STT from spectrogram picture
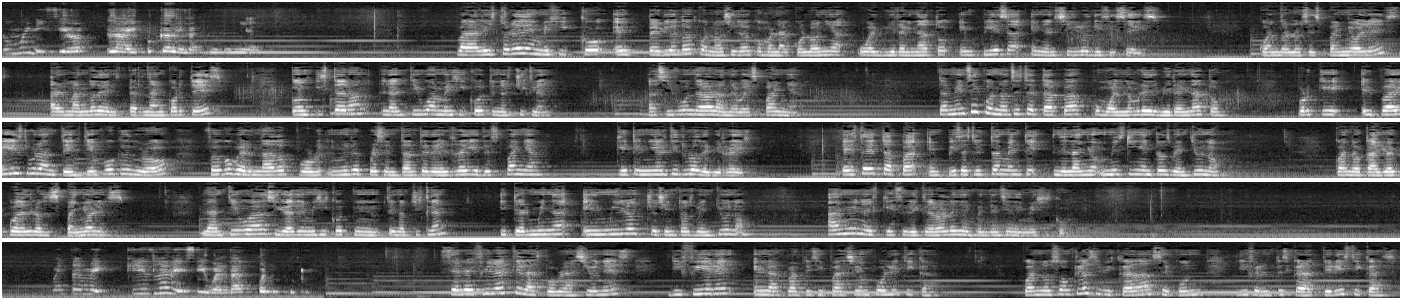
¿Cómo inició la época de la colonial? Para la historia de México, el periodo conocido como la colonia o el virreinato empieza en el siglo XVI, cuando los españoles, al mando de Hernán Cortés, conquistaron la antigua México Tenochtitlan. Así fundaron la Nueva España. También se conoce esta etapa como el nombre del virreinato, porque el país durante el tiempo que duró fue gobernado por un representante del rey de España, que tenía el título de virrey. Esta etapa empieza estrictamente en el año 1521, cuando cayó el poder de los españoles. La antigua Ciudad de México Tenochtitlan y termina en 1821, año en el que se declaró la independencia de México. Cuéntame, ¿qué es la desigualdad política? Se refiere a que las poblaciones difieren en la participación política cuando son clasificadas según diferentes características,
